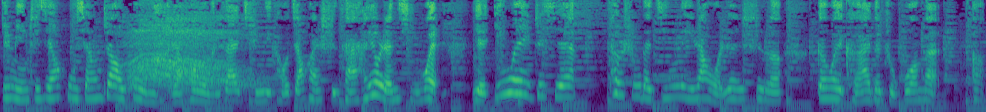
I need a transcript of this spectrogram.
居民之间互相照顾嘛，然后我们在群里头交换食材，很有人情味。也因为这些特殊的经历，让我认识了各位可爱的主播们。啊，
